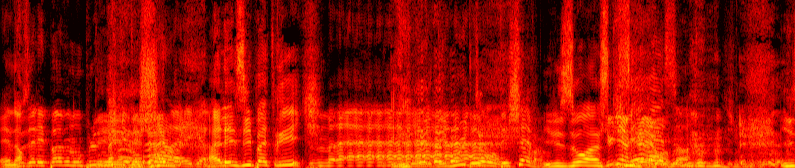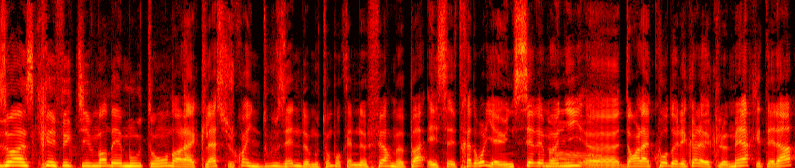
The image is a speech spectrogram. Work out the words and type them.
Eh, Non. vous allez pas non plus Des- me niquer des mon chiens. là, les gars. Allez-y, Patrick. Des moutons. Des chèvres. Ils ont inscrit, Julien Clerc. ils ont inscrit effectivement des moutons dans la classe, je crois une douzaine de moutons pour qu'elle ne ferme pas. Et c'est très drôle, il y a eu une cérémonie euh, dans la cour de l'école avec le maire qui était là.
